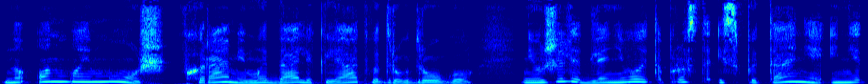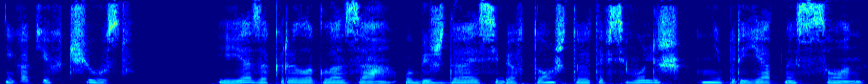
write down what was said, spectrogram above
Но он мой муж, в храме мы дали клятвы друг другу. Неужели для него это просто испытание и нет никаких чувств? И я закрыла глаза, убеждая себя в том, что это всего лишь неприятный сон.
